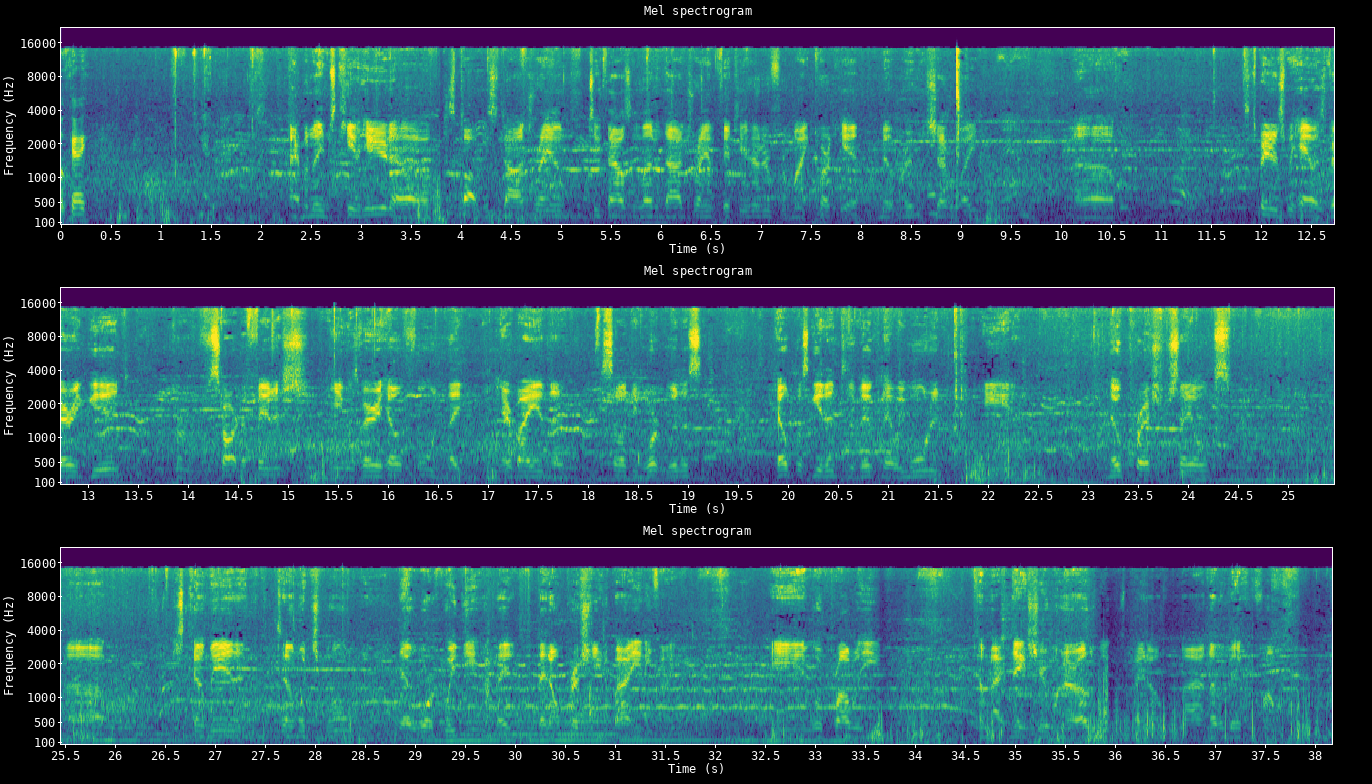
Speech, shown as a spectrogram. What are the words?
Okay. Hi, my name's Ken Hilliard. Uh, just bought this Dodge Ram, 2011 Dodge Ram 1500 from Mike Kirky at Milton Ruben Chevrolet. Uh, experience we had was very good from start to finish. He was very helpful, and they, everybody in the facility worked with us and helped us get into the vehicle that we wanted. And no pressure sales. Uh, just come in and tell them what you want. They'll work with you. They, they don't pressure you to buy anything and we'll probably come back next year when our other vehicles paid off and buy another vehicle from them.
